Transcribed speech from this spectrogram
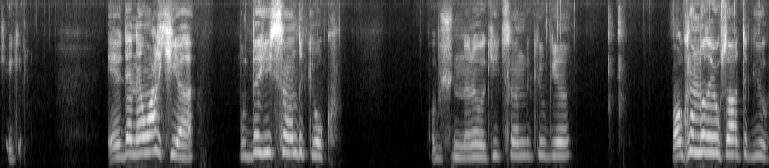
Çekil. Evde ne var ki ya? Burada hiç sandık yok. Abi şunlara bak hiç sandık yok ya. Balkonda da yoksa artık yok.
